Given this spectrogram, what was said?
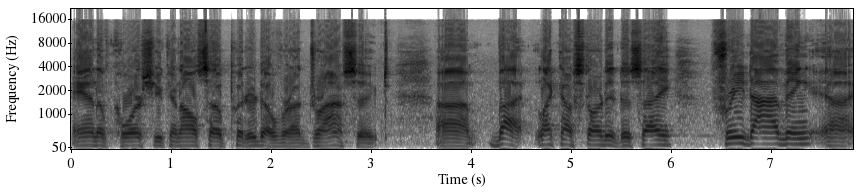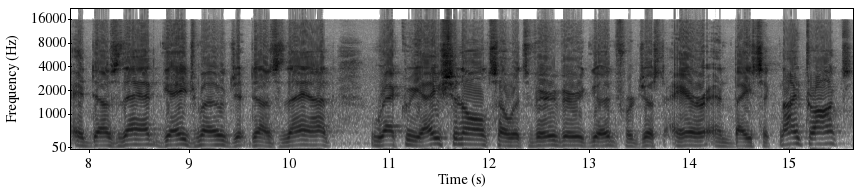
And of course, you can also put it over a dry suit. Um, but like I started to say, Free diving, uh, it does that. Gauge modes, it does that. Recreational, so it's very, very good for just air and basic nitrox.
